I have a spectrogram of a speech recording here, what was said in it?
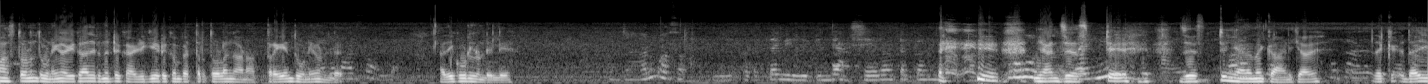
മാസത്തോളം തുണി കഴുകാതിരുന്നിട്ട് കഴുകിയെടുക്കുമ്പോൾ എത്രത്തോളം കാണാം. അത്രയും തുണിയുണ്ട്. അതിൽ കൂടുതലുണ്ടല്ലേ? ഞാൻ ജസ്റ്റ് ജസ്റ്റ് ഞാനൊന്ന് കാണിക്കാവേ. ഇതൊക്കെ ഇതായി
